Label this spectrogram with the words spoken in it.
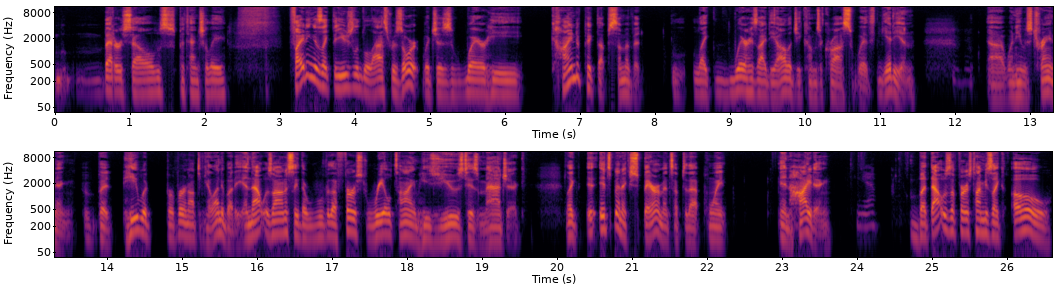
better selves potentially. Fighting is like the usually the last resort, which is where he kind of picked up some of it, like where his ideology comes across with Gideon uh, when he was training, but he would prefer not to kill anybody. And that was honestly the the first real time he's used his magic. Like it, it's been experiments up to that point in hiding, Yeah. but that was the first time he's like, oh,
